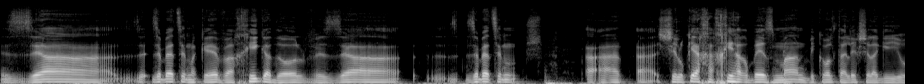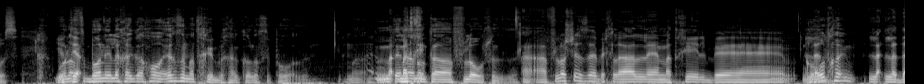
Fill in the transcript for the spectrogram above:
זה, ה, זה, זה בעצם הכאב הכי גדול, וזה ה, זה בעצם שלוקח הכי הרבה זמן בכל תהליך של הגיוס. בוא, יותר... בוא נלך רגע אחורה, איך זה מתחיל בכלל כל הסיפור הזה? תן מתחיל... לנו את ה flow של זה. ה flow של זה בכלל אה, מתחיל ב... קורות לד... חיים. לד...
